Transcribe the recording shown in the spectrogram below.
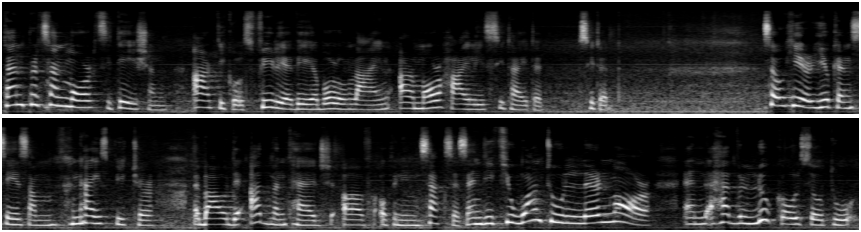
10% more citation. Articles freely available online are more highly cited. cited. So here you can see some nice picture about the advantage of opening access. And if you want to learn more and have a look also to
